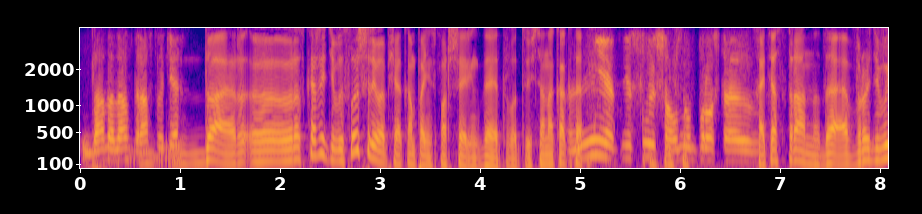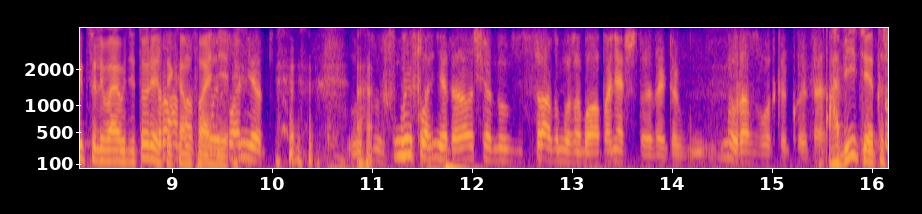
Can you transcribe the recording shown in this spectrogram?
Да-да-да, здравствуйте. Да, э, расскажите, вы слышали вообще о компании Smart Sharing до этого? То есть она как-то... Нет, не слышал, ну просто... Хотя странно, да, вроде вы целевая аудитория странно, этой компании. смысла нет. Смысла нет, это вообще, ну, сразу можно было понять, что это, как, ну, развод какой-то. А видите, это ж,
